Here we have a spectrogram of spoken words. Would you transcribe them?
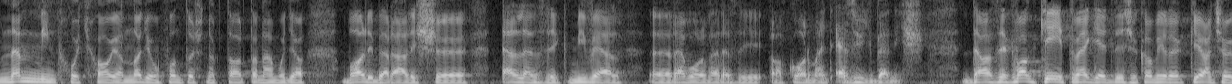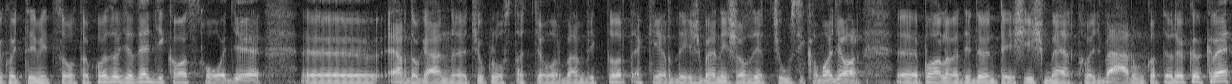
nem minthogyha olyan nagyon fontosnak tartanám, hogy a balliberális ellenzék mivel revolverezi a kormányt ezügyben is de azért van két megjegyzésük, amire kíváncsi vagyok, hogy ti mit szóltok hozzá. Ugye az egyik az, hogy Erdogán csuklóztatja Orbán Viktort e kérdésben, és azért csúszik a magyar parlamenti döntés is, mert hogy várunk a törökökre.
